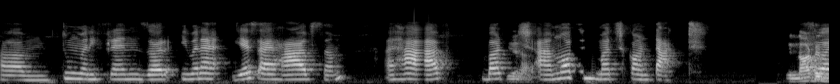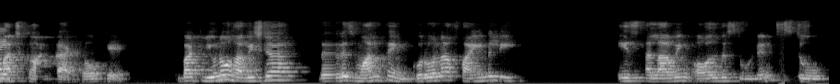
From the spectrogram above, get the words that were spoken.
um, too many friends or even i yes i have some i have but Yeah. i'm not in much contact not So in I- much contact. Okay. But you know, Havisha, there is one thing. Corona finally is allowing all the students to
